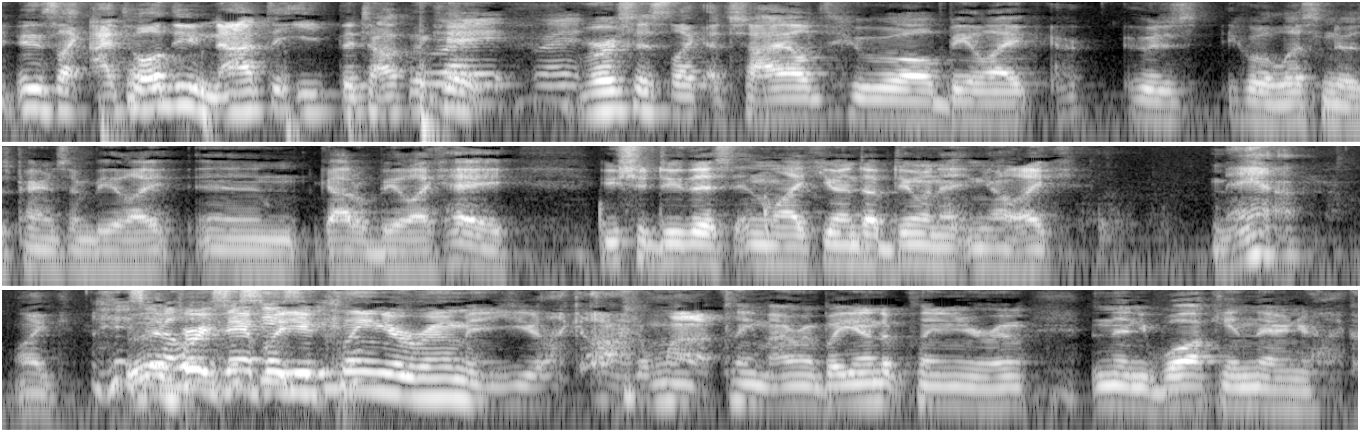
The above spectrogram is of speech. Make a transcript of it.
And it's like I told you not to eat the chocolate cake. Right, right. Versus like a child who will be like, who's who will listen to his parents and be like, and God will be like, hey, you should do this, and like you end up doing it, and you're like, man. Like, uh, for example, you clean your room and you're like, oh, I don't want to clean my room, but you end up cleaning your room, and then you walk in there and you're like,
